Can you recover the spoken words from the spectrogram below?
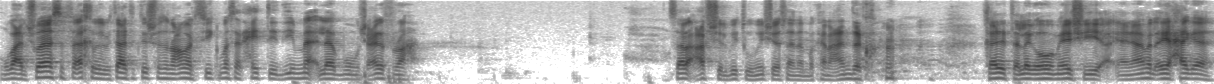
وبعد شوية في آخر البتاع تكتشف انه عمل فيك مثلا حتة دي مقلب ومش عارف راح. سرق عفش البيت ومشي مثلا لما كان عندك. خد التلاجة وهو ماشي يعني عمل أي حاجة.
